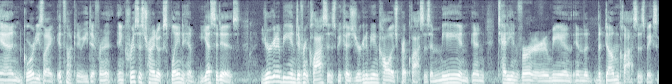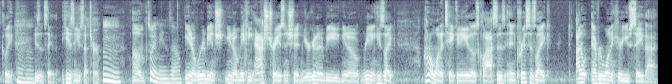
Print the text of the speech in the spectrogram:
And Gordie's like, it's not going to be different. And Chris is trying to explain to him, yes, it is. You're going to be in different classes because you're going to be in college prep classes, and me and, and Teddy and Vern are going to be in, in the, the dumb classes, basically. Mm-hmm. He doesn't say that. He doesn't use that term. Mm. That's what he means, though. You know, we're going to be in, sh- you know, making ashtrays and shit, and you're going to be, you know, reading. He's like, I don't want to take any of those classes. And Chris is like, I don't ever want to hear you say that.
